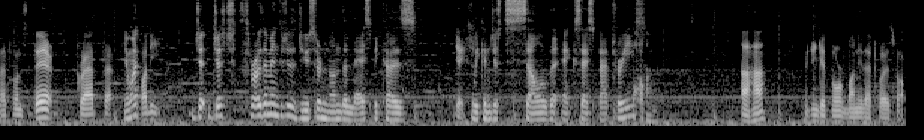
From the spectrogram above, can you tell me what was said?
That one's there. Grab that You know what? body. J- just throw them into the juicer nonetheless because Yes. we can just sell the excess batteries. Uh huh. We can get more money that way as well.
